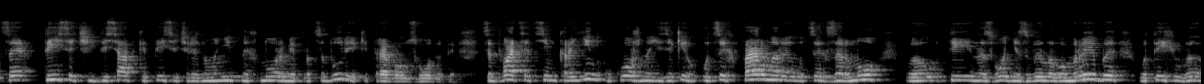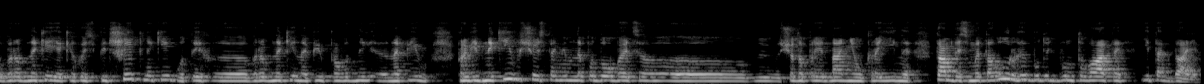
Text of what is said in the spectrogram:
Це тисячі, десятки тисяч різноманітних норм і процедур, які треба узгодити. Це 27 країн, у кожної з яких у цих фермери, у цих зерно, е, у ті не згодні з виловом риби, у тих ви- виробники якихось підшипників, у тих е, виробники напівпровідників, щось там їм не подобається щодо приєднання України. Там десь металурги будуть бунтувати і так далі.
